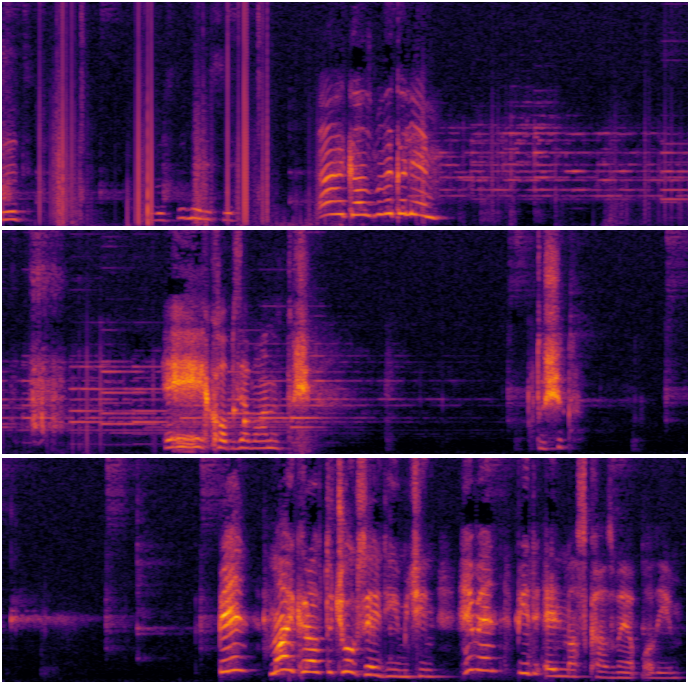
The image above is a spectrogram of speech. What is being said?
Evet. Burası neresi? Aa kazmalı kalem. Hey kop zamanı tuş. Tuşuk. Ben Minecraft'ı çok sevdiğim için hemen bir elmas kazma yapmalıyım.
